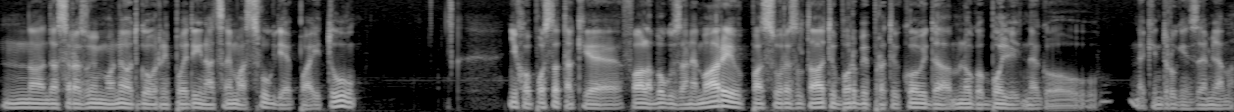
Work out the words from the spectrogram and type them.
na, da se razumijemo, neodgovorni pojedinaca ima svugdje, pa i tu. Njihov postotak je, hvala Bogu, zanemariv, pa su rezultati u borbi protiv covid mnogo bolji nego u nekim drugim zemljama.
